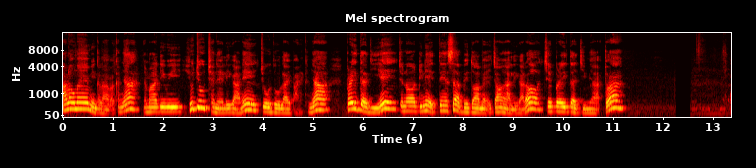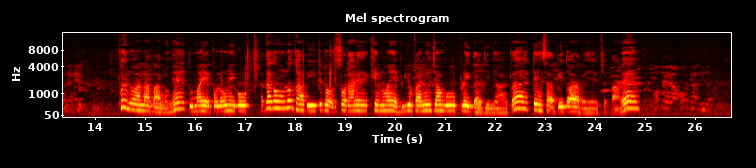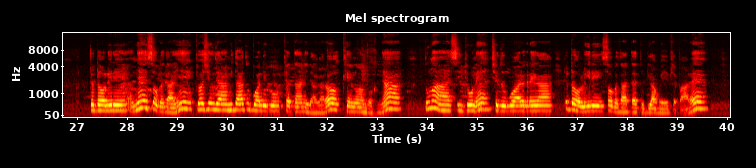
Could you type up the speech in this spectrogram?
အားလုံးပဲမင်္ဂလာပါခင်ဗျာမြန်မာ TV YouTube Channel လေးကနေကြိုဆိုလိုက်ပါတယ်ခင်ဗျာပရိသတ်ကြီးရေကျွန်တော်ဒီနေ့တင်ဆက်ပေးသွားမယ့်အကြောင်းအရာလေးကတော့ချစ်ပရိသတ်ကြီးများအတွက်ဖွင့်သွားလာပါလုံးနဲ့သူမရဲ့ကိုလုံးလေးကိုအတကောင်လောက်ခါပြီးတတော်စော်ထားတဲ့ခင်လွှမ်းရဲ့ဗီဒီယိုဖိုင်လေးအကြောင်းကိုပရိသတ်ကြီးများအတွက်တင်ဆက်ပေးသွားတာပဲဖြစ်ပါတယ် တော်တော်လေးတွေအမျက်စော့ကတာရင်ပျော်ရွှင်စရာမိသားစုဘဝလေးကိုဖျက်ဆီးနေတာကတော့ခင်လွန်းပေါ့ခင်ဗျာသူမစီဖြိုးနဲ့ခြေသူဘဝရဲ့ကလေးကတော်တော်လေးတွေစော့ကစားတတ်သူတယောက်ပဲဖြစ်ပါတယ်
